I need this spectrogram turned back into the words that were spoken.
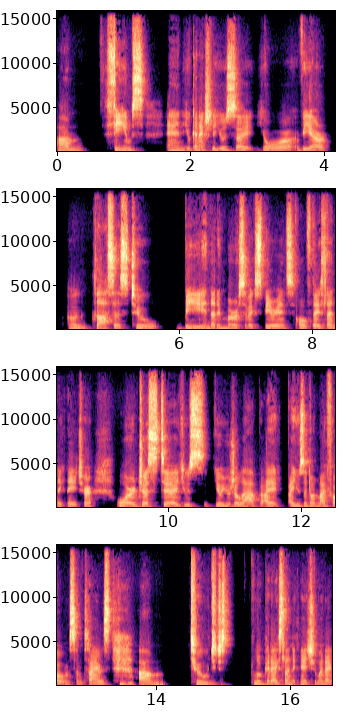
um, themes. And you can actually use uh, your VR uh, glasses to be in that immersive experience of the Icelandic nature, or just uh, use your usual app. I, I use it on my phone sometimes mm-hmm. um, to, to just look at Icelandic nature when I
